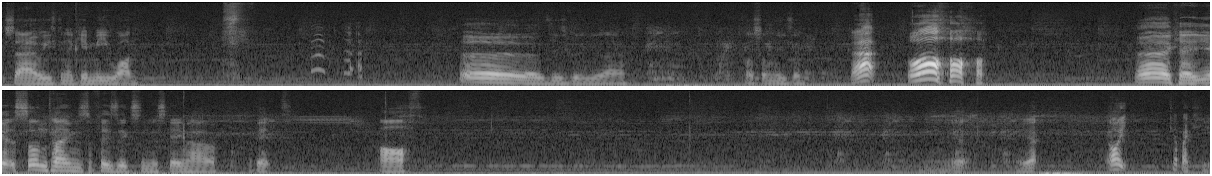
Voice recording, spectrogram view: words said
so he's going to give me one. oh, just really for some reason. Ah! Oh! Okay, yeah, sometimes the physics in this game are a bit off. Yep. Oi! Get back here.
